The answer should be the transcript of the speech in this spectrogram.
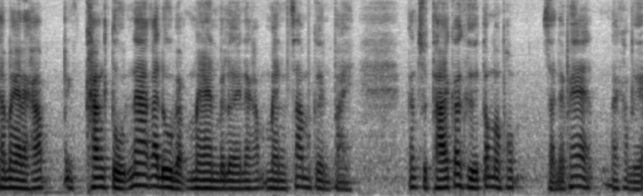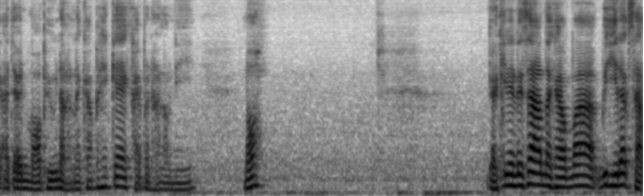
ทำไงล่ะครับ เป็นคางตูดหน้าก็ดูแบบแมนไปเลยนะครับ แมนซ้ำเกินไปกันสุดท้ายก็คือต้องมาพบสัญญแพทย์นะครับ หรืออาจจะเป็นหมอผิวหนังนะครับ ให้แก้ไขปัญหาเหล่านี้ เนาะอย่างที่เรนได้ทราบนะครับว่าวิธีรักษา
